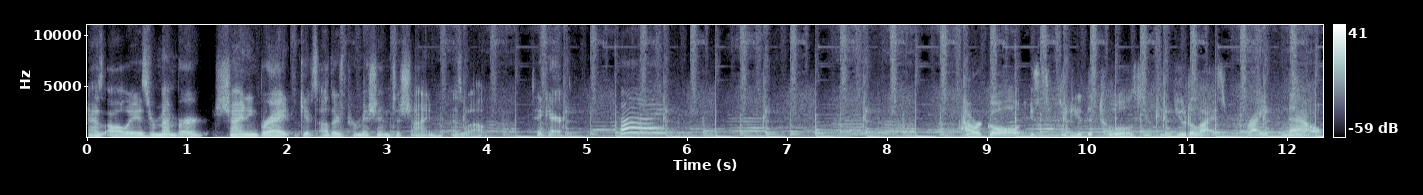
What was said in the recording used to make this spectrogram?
as always, remember shining bright gives others permission to shine as well. Take care. Bye. Our goal is to give you the tools you can utilize right now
